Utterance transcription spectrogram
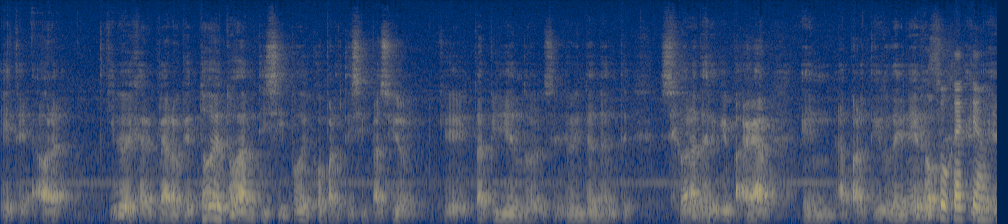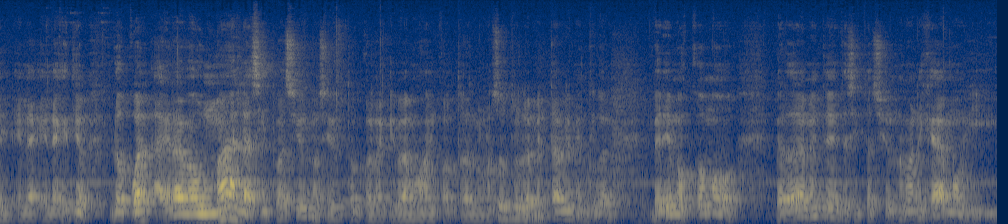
Este, ahora, quiero dejar claro que todos estos anticipos de coparticipación que está pidiendo el señor Intendente se van a tener que pagar a partir de enero En, la, gestión, lo cual agrava aún más la situación, ¿no es cierto?, con la que vamos a encontrarnos nosotros lamentablemente. Y bueno, veremos cómo verdaderamente en esta situación nos manejamos y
